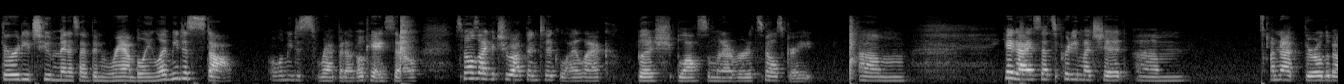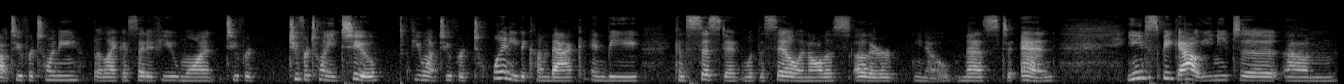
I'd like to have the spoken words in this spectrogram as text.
32 minutes I've been rambling. Let me just stop. Well, let me just wrap it up. Okay, so smells like a true authentic lilac, bush, blossom, whatever. It smells great. Um, yeah, guys, that's pretty much it. Um, I'm not thrilled about 2 for 20, but like I said, if you want 2 for 2 for 22, if you want 2 for 20 to come back and be consistent with the sale and all this other, you know, mess to end, you need to speak out. You need to um,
